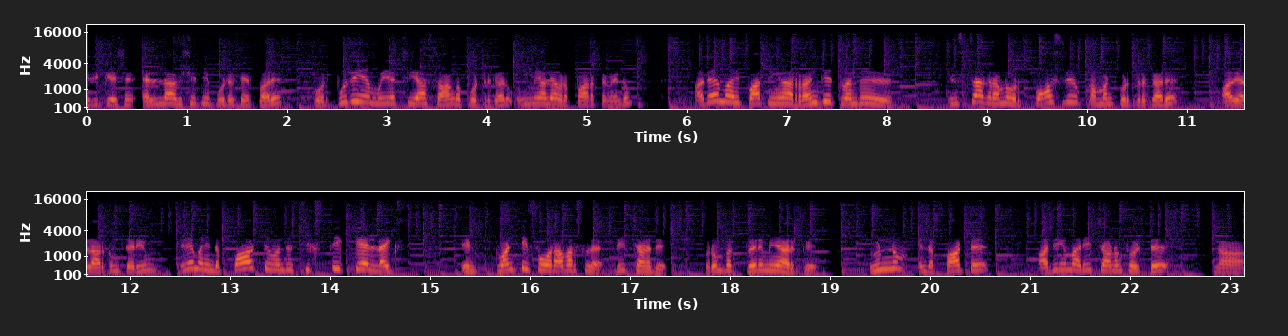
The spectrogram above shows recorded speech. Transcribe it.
education எல்லா விஷயத்தையும் போட்டுக்கிட்டே இருப்பார். இப்போ ஒரு புதிய முயற்சியாக சாங்கை போட்டிருக்காரு. உண்மையாலே அவரை பாராட்ட வேண்டும். அதே மாதிரி பார்த்தீங்கன்னா ரஞ்சித் வந்து இன்ஸ்டாகிராமில் ஒரு பாசிட்டிவ் கமெண்ட் கொடுத்துருக்காரு. அது எல்லாருக்கும் தெரியும். இதே மாதிரி இந்த பாட்டு வந்து sixty K likes in twenty four ஹவர்ஸில் ரீச் ஆனது. ரொம்ப பெருமையாக இருக்குது இன்னும் இந்த பாட்டு அதிகமாக ரீச் ஆகணும்னு சொல்லிட்டு நான்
